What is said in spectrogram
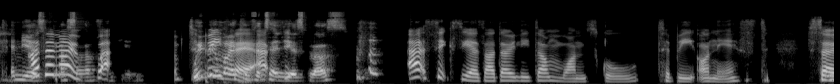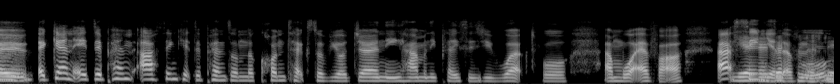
10 I don't know, but thinking. to We've be been working fair, for 10 six, years plus. at six years, I'd only done one school, to be honest. So Mm. again, it depends. I think it depends on the context of your journey, how many places you've worked for, and whatever. At Yeah, senior level,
